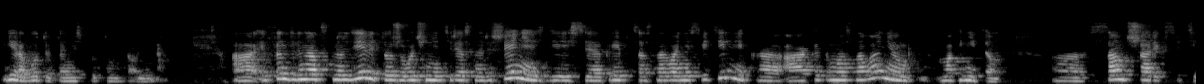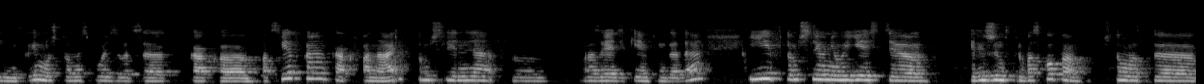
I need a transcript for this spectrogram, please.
и работают они с пультом управления. А FN1209 тоже очень интересное решение. Здесь э, крепится основание светильника, а к этому основанию магнитом э, сам шарик светильника. И может он использоваться как подсветка, как фонарь, в том числе для, в разряде кемпинга, да, и в том числе у него есть режим стробоскопа, что может э,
